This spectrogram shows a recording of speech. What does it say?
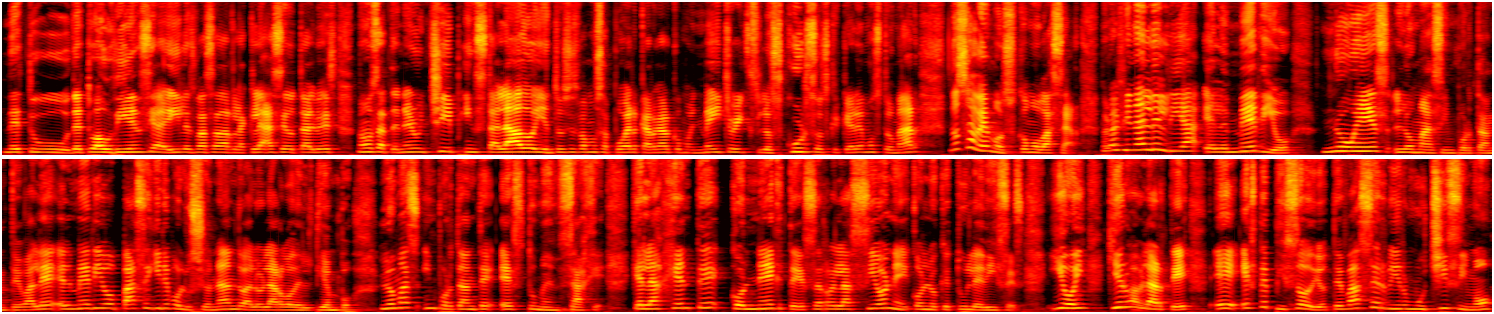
de, tu, de tu audiencia y les vas a dar la clase o tal vez vamos a tener un chip instalado y entonces vamos a poder cargar como en Matrix los cursos que queremos tomar. No sabemos cómo va a ser, pero al final del día el medio no es lo más importante, ¿vale? El medio va a seguir evolucionando a lo largo del tiempo. Lo más importante es tu mensaje, que la gente conecte, se relacione con lo que tú le dices. Y hoy quiero hablarte, eh, este episodio te va a servir muchísimo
